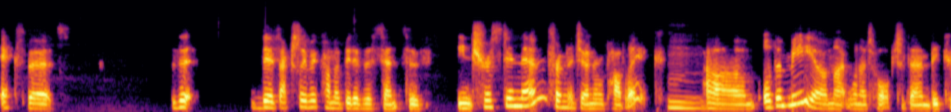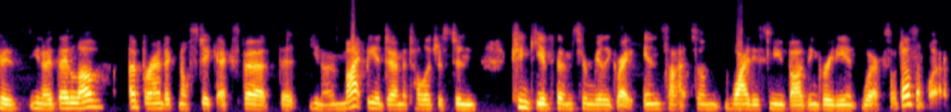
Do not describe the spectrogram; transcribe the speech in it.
experts that there's actually become a bit of a sense of interest in them from the general public mm, um, or the media might want to talk to them because you know they love a brand agnostic expert that you know might be a dermatologist and can give them some really great insights on why this new buzz ingredient works or doesn't work.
